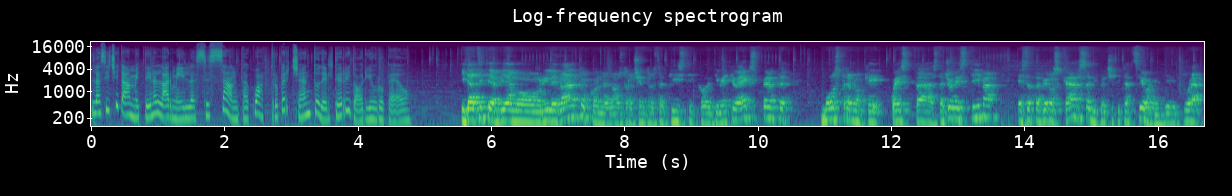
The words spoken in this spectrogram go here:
la siccità mette in allarme il 64% del territorio europeo. I dati che abbiamo rilevato con il nostro centro statistico di Meteo Expert mostrano che questa stagione estiva è stata davvero scarsa di precipitazioni, addirittura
